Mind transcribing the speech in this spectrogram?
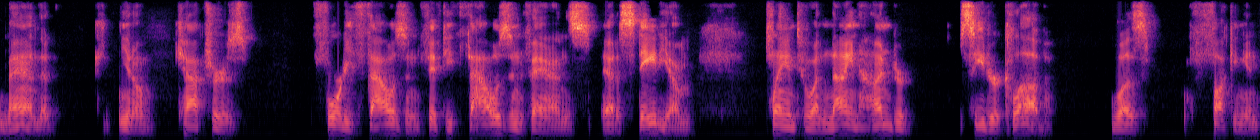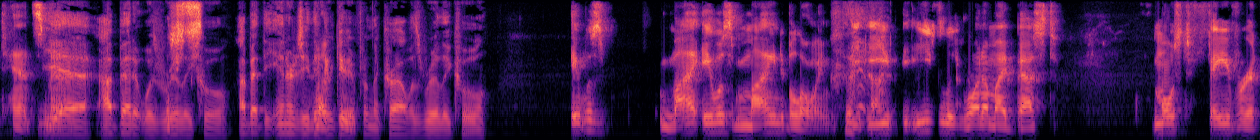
band that, you know, captures 40,000, 50,000 fans at a stadium playing to a 900 seater club was fucking intense, man. Yeah, I bet it was really cool. I bet the energy they were Like, getting from the crowd was really cool. It was my it was mind blowing. e- easily one of my best most favorite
